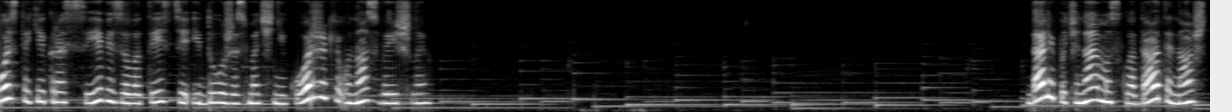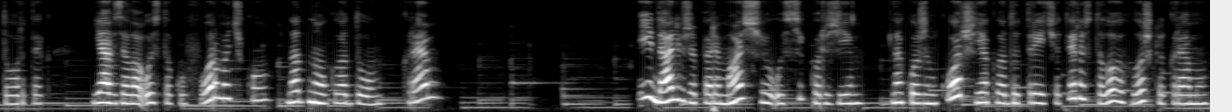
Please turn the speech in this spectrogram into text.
Ось такі красиві, золотисті і дуже смачні коржики у нас вийшли. Далі починаємо складати наш тортик. Я взяла ось таку формочку, на дно кладу крем і далі вже перемащую усі коржі. На кожен корж я кладу 3-4 столових ложки крему.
